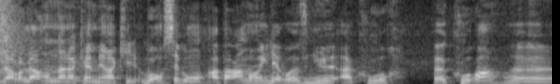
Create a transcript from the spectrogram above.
Alors là, on a la caméra qui... Bon, c'est bon. Apparemment, il est revenu à court. Euh, court, hein. Euh,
